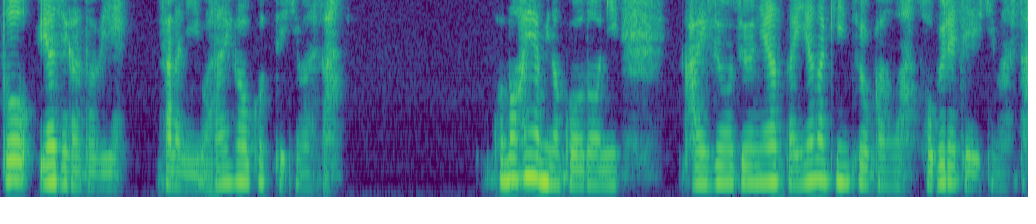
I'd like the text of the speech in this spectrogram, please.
と、ヤジが飛び、さらに笑いが起こっていきました。この早見の行動に、会場中にあった嫌な緊張感はほぐれていきました。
